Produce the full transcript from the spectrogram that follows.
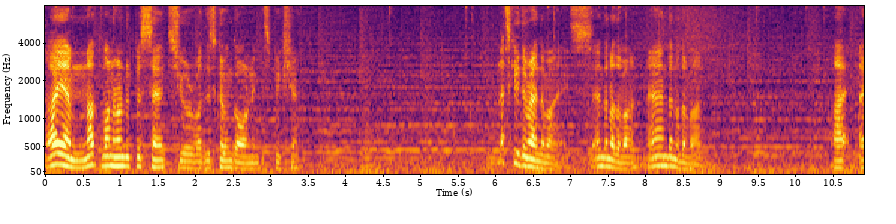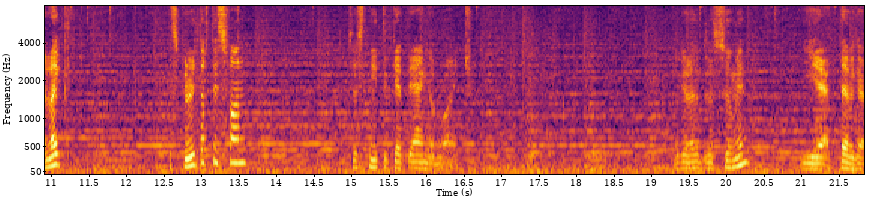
I am not 100% sure what is going on in this picture. Let's it a randomize. And another one. And another one. I, I like the spirit of this one. Just need to get the angle right. We get a little bit of zoom in. Yeah, there we go.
